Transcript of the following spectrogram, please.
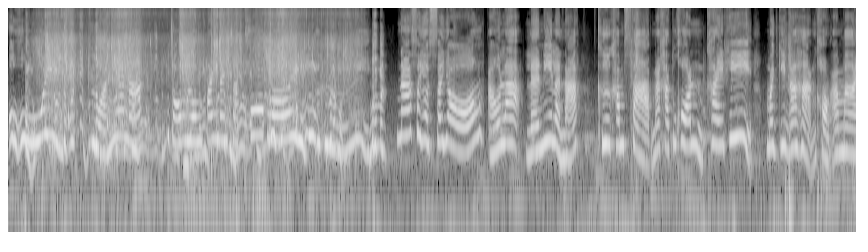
โอ้โหยหัวเนี่ยนะ จมลงไปในชักโครกเลยเฮ้ยน่าสยดสยอง เอาล่ะ และนี่แหละนะ คือคำสาปนะคะทุกคน ใครที่มากินอาหารของอามาย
